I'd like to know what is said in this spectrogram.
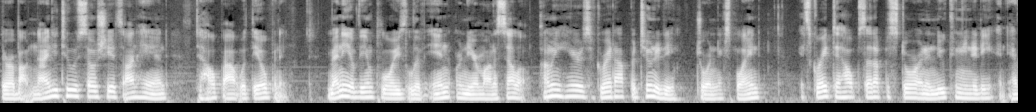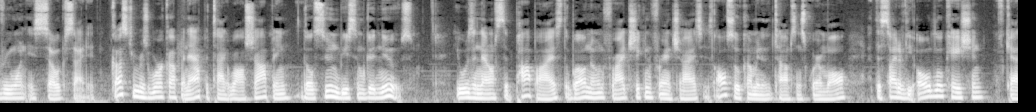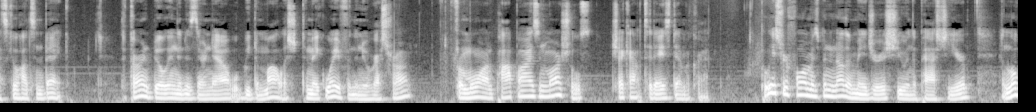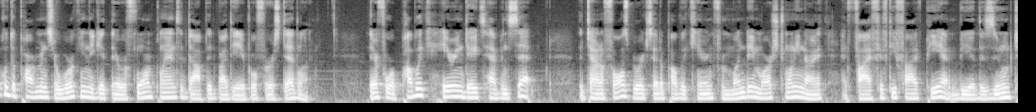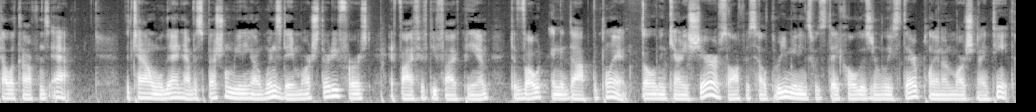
There are about 92 associates on hand to help out with the opening. Many of the employees live in or near Monticello. Coming here is a great opportunity, Jordan explained. It's great to help set up a store in a new community, and everyone is so excited. Customers work up an appetite while shopping, there'll soon be some good news. It was announced that Popeyes, the well known fried chicken franchise, is also coming to the Thompson Square Mall at the site of the old location of Catskill Hudson Bank. The current building that is there now will be demolished to make way for the new restaurant. For more on Popeyes and Marshalls, check out today's Democrat. Police reform has been another major issue in the past year, and local departments are working to get their reform plans adopted by the April 1st deadline. Therefore, public hearing dates have been set. The town of Fallsburg set a public hearing for Monday, March 29th at 5:55 p.m. via the Zoom teleconference app. The town will then have a special meeting on Wednesday, March 31st at 5:55 p.m. to vote and adopt the plan. Sullivan County Sheriff's Office held 3 meetings with stakeholders and released their plan on March 19th.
